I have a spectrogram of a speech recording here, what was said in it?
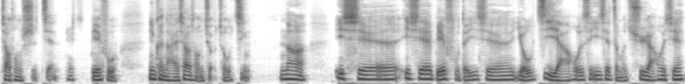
交通时间，因为别府你可能还是要从九州进。那一些一些别府的一些游记啊，或者是一些怎么去啊，或一些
